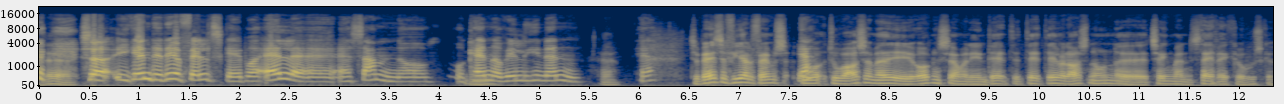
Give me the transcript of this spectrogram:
ja, ja. så igen, det er det fællesskab, og alle er, er sammen og, og kan mm. og vil hinanden. Ja. ja. Tilbage til 94, ja. du, du var også med i åbningsceremonien. Det, det, det, det er vel også nogle øh, ting, man stadigvæk kan huske?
